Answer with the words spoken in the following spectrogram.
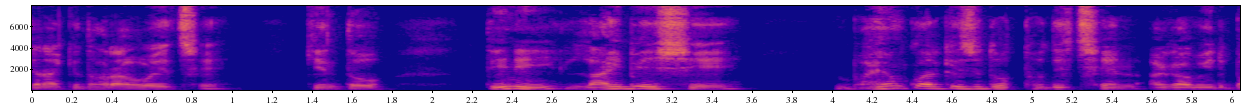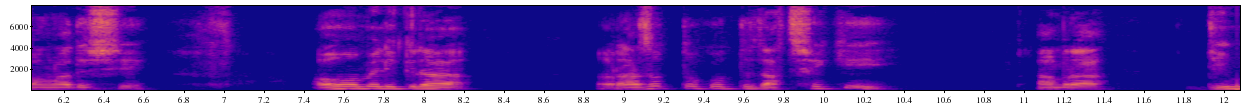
তেনাকে ধরা হয়েছে, কিন্তু তিনি লাইভে এসে ভয়ঙ্কর কিছু তথ্য দিচ্ছেন আগামীর বাংলাদেশে। আওয়ামী লীগরা রাজত্ব করতে যাচ্ছে কি? আমরা ডিম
